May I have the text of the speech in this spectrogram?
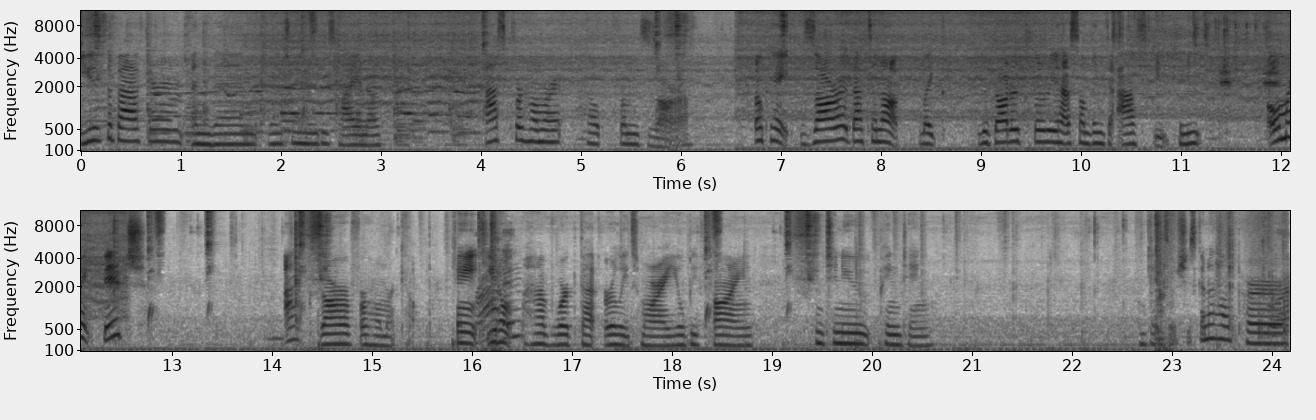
use the bathroom, and then once your mood is high enough, ask for homework help from Zara. Okay, Zara, that's enough. Like, your daughter clearly has something to ask you. Can you... Oh my... Bitch! Ask Zara for homework help. Hey, you don't have work that early tomorrow. You'll be fine. Continue painting. Okay, so she's gonna help her.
